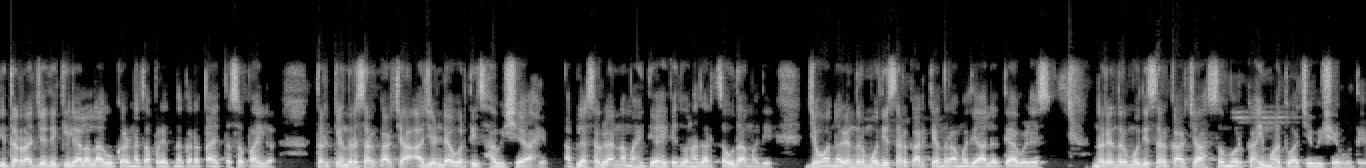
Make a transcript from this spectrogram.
इतर राज्य देखील याला लागू करण्याचा प्रयत्न करत आहेत. तसं पाहिलं तर केंद्र सरकारच्या अजेंड्यावरतीच हा विषय आहे. आपल्या सगळ्यांना माहिती आहे की दोन हजार चौदामध्ये जेव्हा नरेंद्र मोदी सरकार केंद्रामध्ये आलं त्यावेळेस नरेंद्र मोदी सरकारच्या समोर काही महत्त्वाचे विषय होते.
